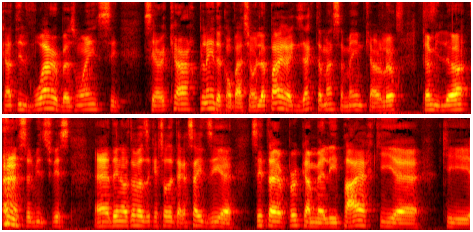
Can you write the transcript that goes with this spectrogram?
Quand il voit un besoin, c'est, c'est un cœur plein de compassion. Le Père a exactement ce même cœur-là comme il a celui du Fils. Euh, va dire quelque chose d'intéressant. Il dit euh, c'est un peu comme les pères qui, euh, qui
